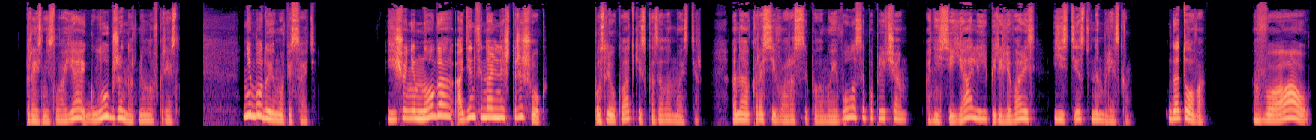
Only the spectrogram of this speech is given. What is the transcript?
— произнесла я и глубже нырнула в кресло. «Не буду ему писать». Еще немного, один финальный штришок», — после укладки сказала мастер. Она красиво рассыпала мои волосы по плечам, Они сияли и переливались естественным блеском. «Готово!» «Вау!»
